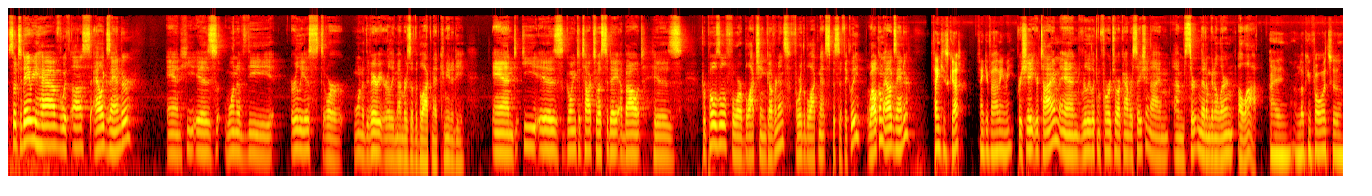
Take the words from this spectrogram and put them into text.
So today we have with us Aleksander, and he is one of the earliest or one of the very early members of the BlockNet community. And he is going to talk to us today about his proposal for blockchain governance for the BlockNet specifically. Welcome, Aleksander. Thank you, Scott. Thank you for having me. Appreciate your time and really looking forward to our conversation. I'm I'm certain that I'm going to learn a lot. I'm, I'm looking forward to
